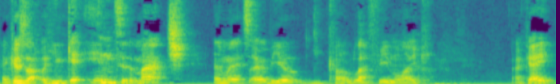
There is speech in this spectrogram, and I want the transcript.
And because like, we can get into the match, and when it's over, you're, you kind of left feeling like, okay,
